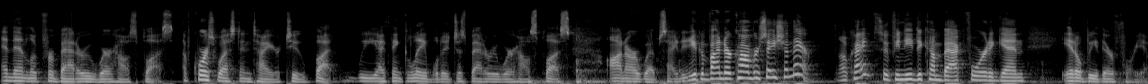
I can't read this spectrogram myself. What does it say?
and then look for Battery Warehouse Plus. Of course, West End Tire too, but we, I think, labeled it just Battery Warehouse Plus on our website. And you can find our conversation there. Okay? So if you need to come back for it again, it'll be there for you.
